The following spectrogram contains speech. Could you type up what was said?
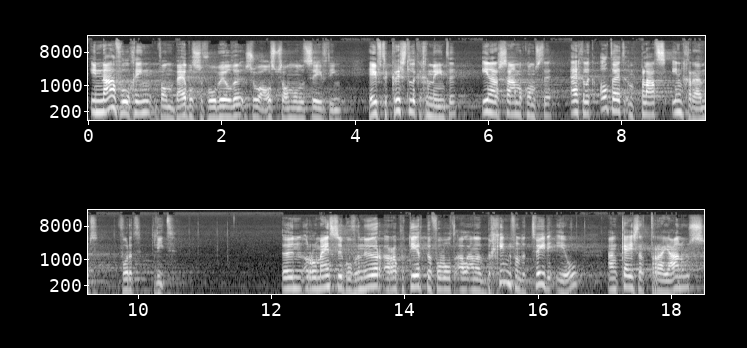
In navolging van bijbelse voorbeelden, zoals Psalm 117, heeft de christelijke gemeente in haar samenkomsten eigenlijk altijd een plaats ingeruimd voor het lied. Een Romeinse gouverneur rapporteert bijvoorbeeld al aan het begin van de tweede eeuw aan keizer Trajanus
